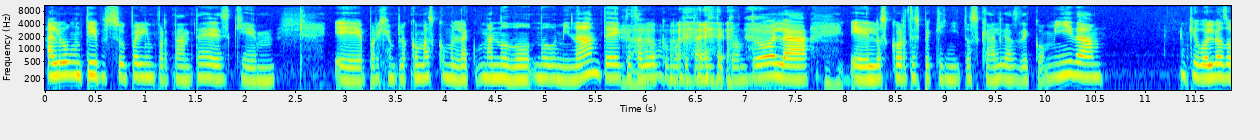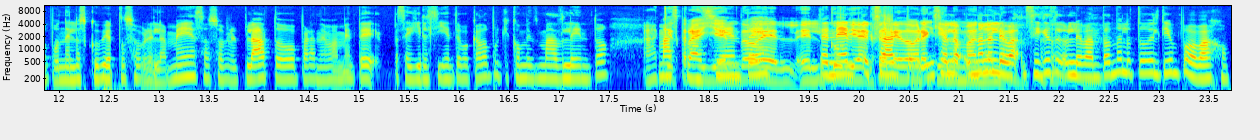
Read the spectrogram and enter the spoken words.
algo, un tip súper importante es que, em, eh, por ejemplo, comas como la mano do- no dominante, que es algo como que también te controla, eh, los cortes pequeñitos que hagas de comida que vuelvas a poner los cubiertos sobre la mesa, sobre el plato, para nuevamente seguir el siguiente bocado porque comes más lento, Ah, más que trayendo consciente, el, el tener cubier- exacto, tenedor y aquí en la mano. no lo leva- sigues levantándolo todo el tiempo abajo,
